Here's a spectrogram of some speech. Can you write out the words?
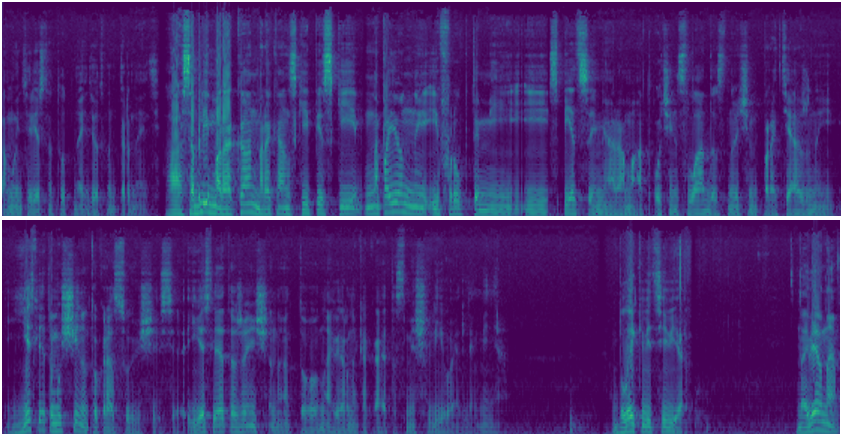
Кому интересно, тот найдет в интернете. А Сабли Мароккан, марокканские пески, напоенные и фруктами, и специями аромат. Очень сладостный, очень протяжный. Если это мужчина, то красующийся. Если это женщина, то, наверное, какая-то смешливая для меня. Блэк Ветивер. Наверное,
